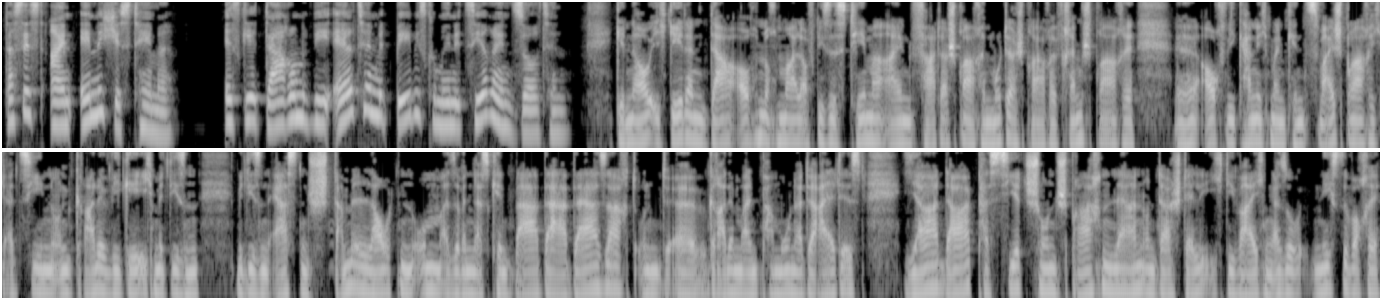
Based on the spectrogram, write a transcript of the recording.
Das ist ein ähnliches Thema. Es geht darum, wie Eltern mit Babys kommunizieren sollten. Genau, ich gehe dann da auch nochmal auf dieses Thema ein, Vatersprache, Muttersprache, Fremdsprache, äh, auch wie kann ich mein Kind zweisprachig erziehen? Und gerade wie gehe ich mit diesen, mit diesen ersten Stammellauten um, also wenn das Kind ba, ba, ba sagt und äh, gerade mal ein paar Monate alt ist, ja, da passiert schon Sprachenlernen und da stelle ich die Weichen. Also nächste Woche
